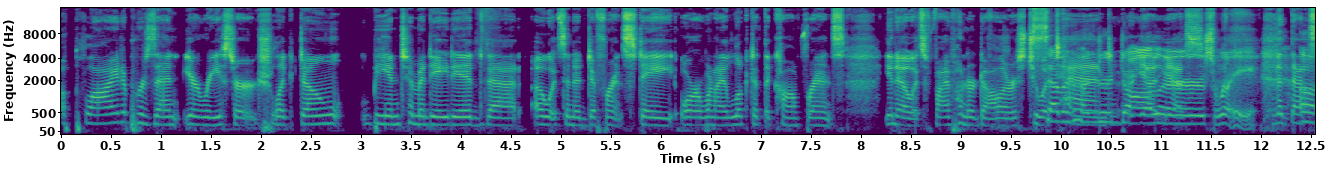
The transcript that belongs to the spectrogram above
apply to present your research. Like don't be intimidated that oh it's in a different state or when I looked at the conference, you know, it's five hundred dollars to attend. Seven hundred Yeah, dollars, yes. right? That that's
